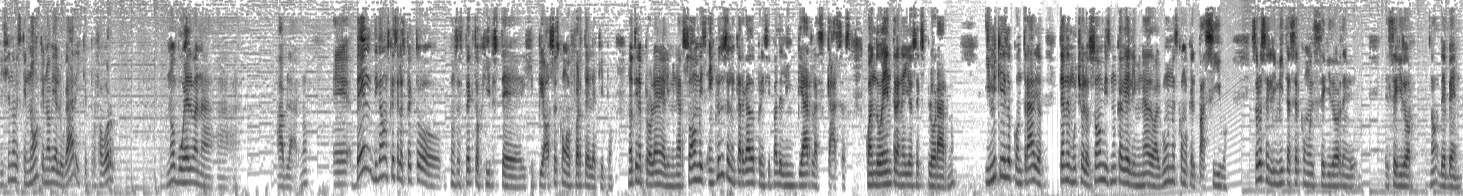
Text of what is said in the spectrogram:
diciéndoles que no, que no había lugar y que por favor no vuelvan a, hablar, ¿no? Eh, ben, digamos que es el aspecto, con su aspecto hipster y hipioso, es como fuerte del equipo. No tiene problema en eliminar zombies e incluso es el encargado principal de limpiar las casas cuando entran ellos a explorar, ¿no? Y Mickey es lo contrario, teme mucho a los zombies, nunca había eliminado alguno, es como que el pasivo. Solo se limita a ser como el seguidor de, el seguidor, ¿no? De Ben.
